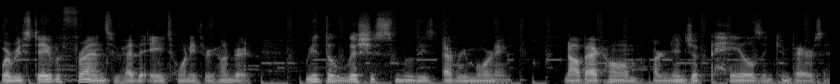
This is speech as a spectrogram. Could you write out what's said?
where we stayed with friends who had the A2300. We had delicious smoothies every morning. Now back home, our Ninja pales in comparison.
